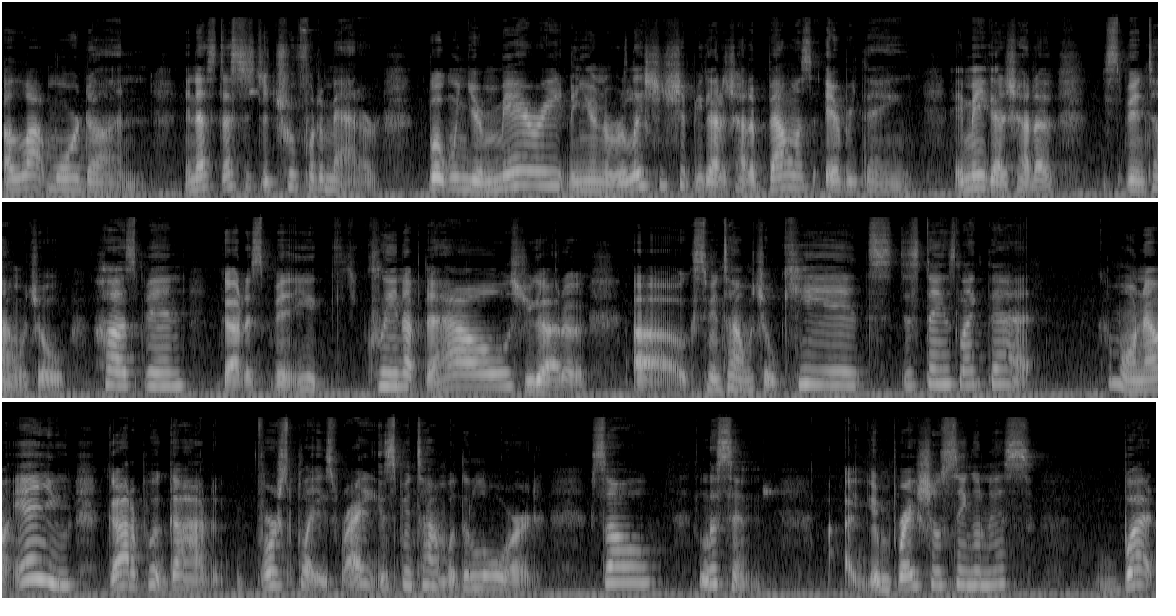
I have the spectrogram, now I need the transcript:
a lot more done. And that's that's just the truth of the matter. But when you're married and you're in a relationship you got to try to balance everything. Amen. You got to try to spend time with your husband. You got to spend you clean up the house. You got to uh, spend time with your kids. Just things like that Come on now. And you got to put God first place, right? And spend time with the Lord. So, listen, uh, embrace your singleness, but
